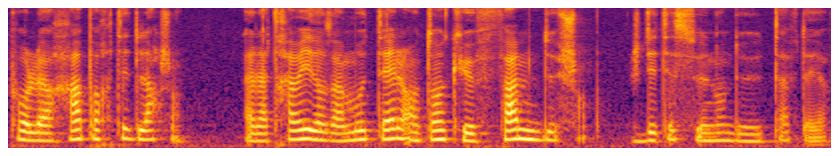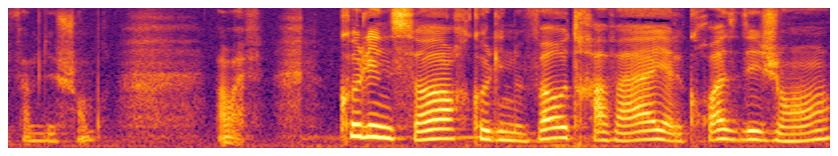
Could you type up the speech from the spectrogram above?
pour leur rapporter de l'argent. Elle a travaillé dans un motel en tant que femme de chambre. Je déteste ce nom de taf d'ailleurs, femme de chambre. Enfin bref. Colline sort, Colline va au travail, elle croise des gens,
